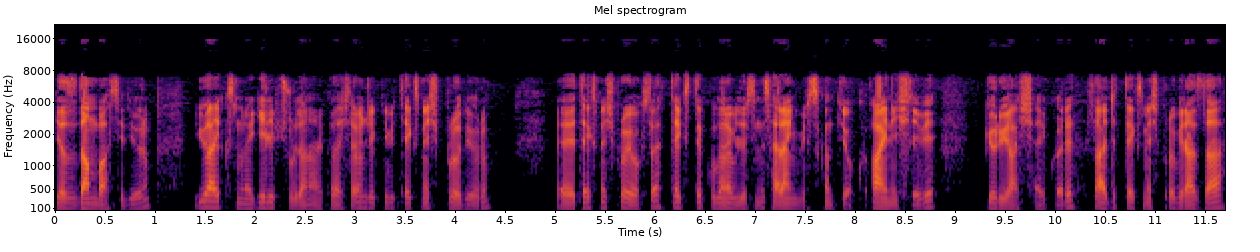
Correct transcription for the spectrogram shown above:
yazıdan bahsediyorum. UI kısmına gelip şuradan arkadaşlar öncelikle bir TextMesh Pro diyorum. E, TextMesh Pro yoksa Text'te kullanabilirsiniz. Herhangi bir sıkıntı yok. Aynı işlevi görüyor aşağı yukarı. Sadece TextMesh Pro biraz daha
